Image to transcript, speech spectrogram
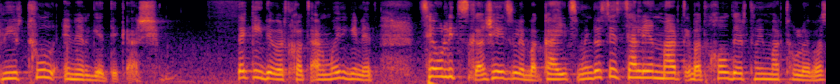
ბირთვულ ენერგეტიკას práticas. და კიდევ ერთხელ წარმოიდგინეთ, ცეულიცგან შეიძლება გაიწმინდოს ეს ძალიან მარტივად ხოლმე ერთ მიმართულებას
